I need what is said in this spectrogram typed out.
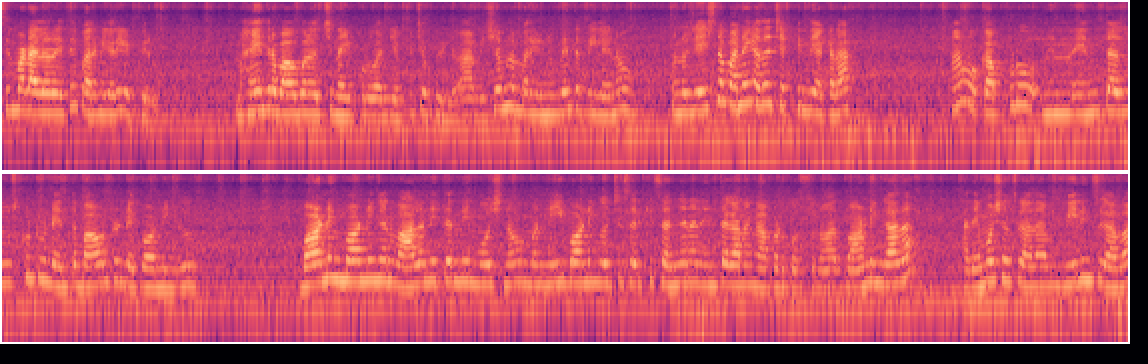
సినిమా డైలాగ్ అయితే భరణి గారు చెప్పిర్రు. మహేంద్ర బాహుబలి వచ్చిన ఇప్పుడు అని చెప్పి చెప్పిండు. ఆ విషయంలో మరి నువ్వెంత ఫీల్ అయినావు? నువ్వు చేసిన పనే కదా చెప్పింది అక్కడ. ఒకప్పుడు నిన్ను ఎంత చూసుకుంటుండే ఎంత బాగుంటుండే బాండింగ్ బాండింగ్ బాండింగ్ అని వాళ్ళని ఇద్దరిని మోసినావు. మరి నీ బాండింగ్ వచ్చేసరికి సంజనని ఎంతగానో కాపాడుకొస్తున్నావు? అది బాండింగ్ కాదా? అది ఎమోషన్స్ కాదా? అవి ఫీలింగ్స్ కావా?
